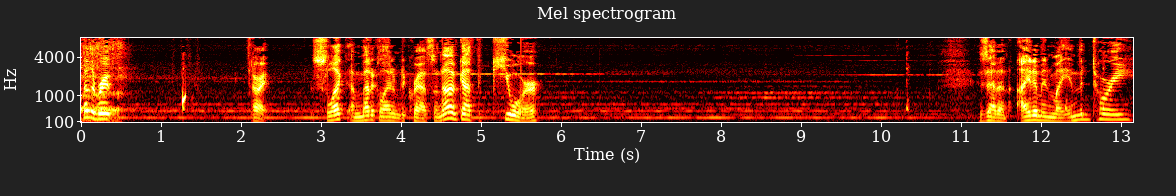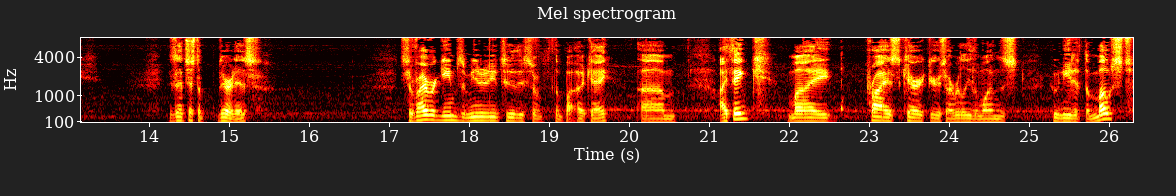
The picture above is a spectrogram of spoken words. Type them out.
Another brute. Alright. Select a medical item to craft. So now I've got the cure. Is that an item in my inventory? Is that just a... There it is. Survivor gains immunity to the... the okay. Um, I think my prized characters are really the ones who need it the most.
